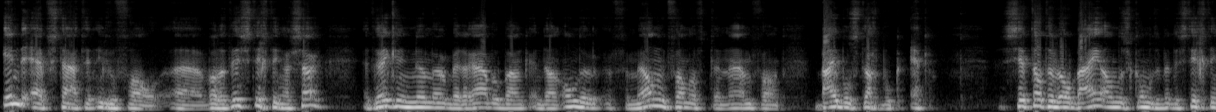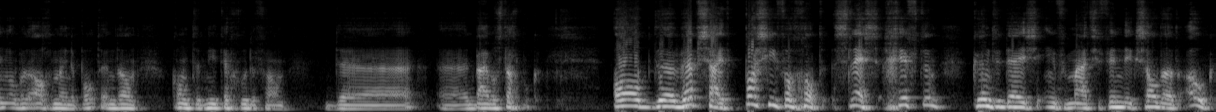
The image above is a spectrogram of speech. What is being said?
In de app staat in ieder geval uh, wat het is, Stichting Assar. Het rekeningnummer bij de Rabobank en dan onder vermelding van of de naam van Bijbels Dagboek app. Zet dat er wel bij, anders komt het bij de stichting op het algemene pot en dan komt het niet ten goede van de, uh, het Bijbels Dagboek. Op de website Passie van God giften kunt u deze informatie vinden. Ik zal dat ook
